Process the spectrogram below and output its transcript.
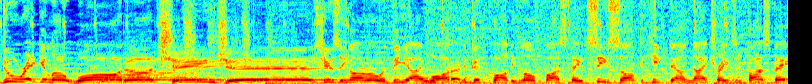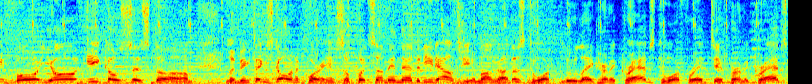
Do regular water changes using RO or DI water and a good quality low phosphate sea salt to keep down nitrates and phosphate for your ecosystem. Living things go in aquariums, so put some in there that eat algae, among others dwarf blue leg hermit crabs, dwarf red tip hermit crabs,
